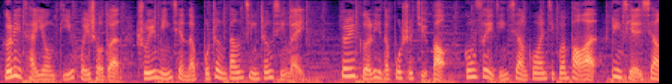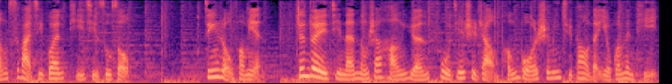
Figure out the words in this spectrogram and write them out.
格力采用诋毁手段，属于明显的不正当竞争行为。对于格力的不实举报，公司已经向公安机关报案，并且向司法机关提起诉讼。金融方面。针对济南农商行原副监事长彭博实名举报的有关问题，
